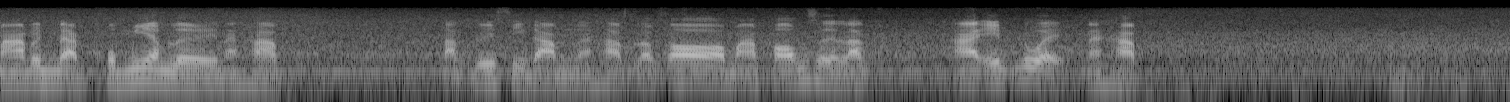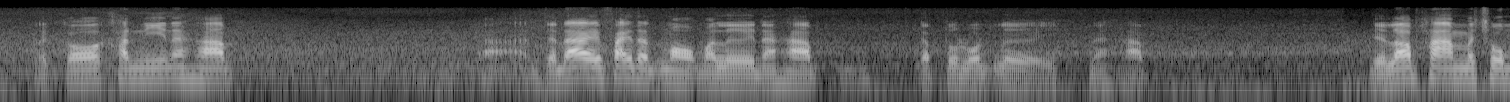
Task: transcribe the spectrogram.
มาเป็นแบบโครเมียมเลยนะครับ ตัดด้วยสีดำนะครับ แล้วก็มาพร้อมสัญลักษณ์ RS ด้วยนะครับ แล้วก็คันนี้นะครับจะได้ไฟตัดหมอกมาเลยนะครับ กับตัวรถเลยนะครับ เดี๋ยวเราพามาชม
